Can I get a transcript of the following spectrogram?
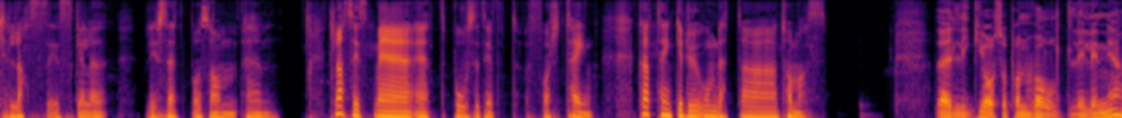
klassisk, eller blir sett på som eh, klassisk med et positivt fortegn. Hva tenker du om dette, Thomas? Det ligger jo også på en voldelig linje.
